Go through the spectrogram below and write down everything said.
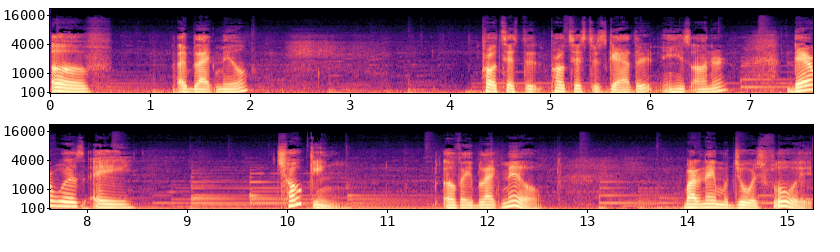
of a black male. Protested, protesters gathered in his honor. There was a choking of a black male by the name of George Floyd,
